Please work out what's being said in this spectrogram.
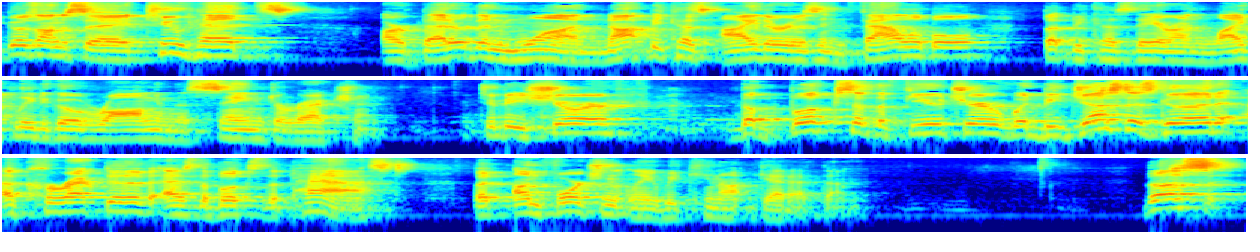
He goes on to say, two heads are better than one, not because either is infallible, but because they are unlikely to go wrong in the same direction. To be sure, the books of the future would be just as good a corrective as the books of the past, but unfortunately, we cannot get at them. Thus,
